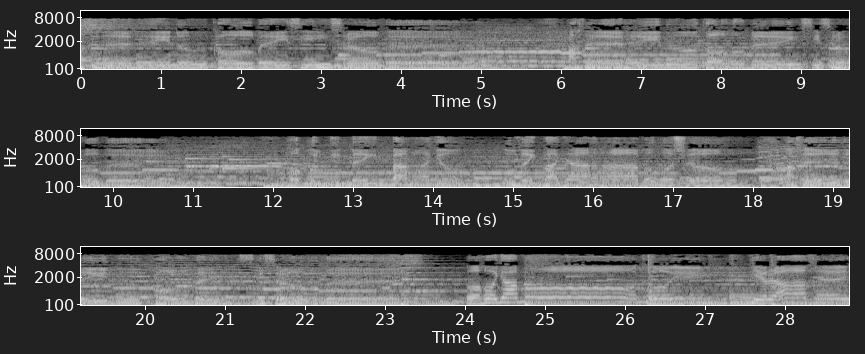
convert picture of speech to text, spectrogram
Achenu kol beis Yisroel. Acheinu kol beis Yisroel. Ho'oim din bein bayom Uvein bayabosho Acheinu kol beis Yisroel ירחם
